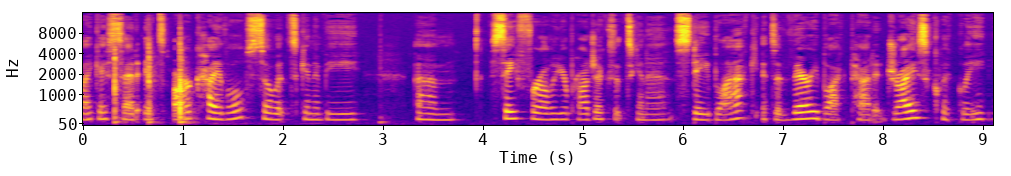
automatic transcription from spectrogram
Like I said, it's archival, so it's going to be um, safe for all your projects. It's going to stay black. It's a very black pad. It dries quickly.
